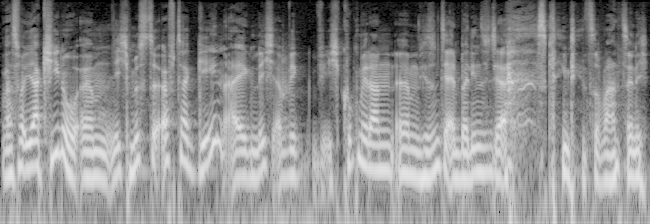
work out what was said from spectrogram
was war, ja, Kino. Ähm, ich müsste öfter gehen eigentlich. Aber wir, ich gucke mir dann, ähm, hier sind ja in Berlin sind ja, das klingt jetzt so wahnsinnig,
